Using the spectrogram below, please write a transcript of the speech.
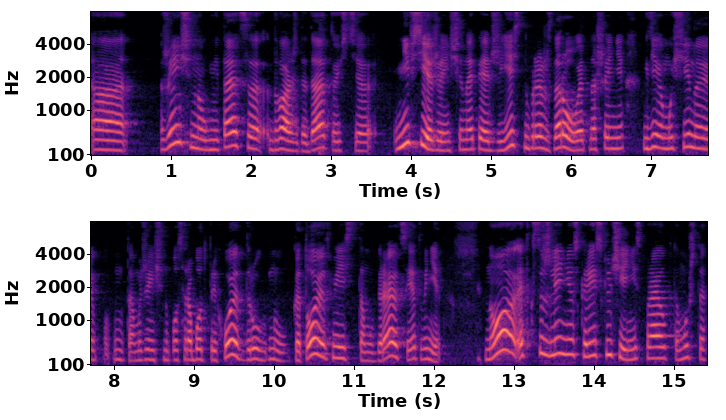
а, женщина угнетается дважды, да, то есть э, не все женщины, опять же, есть, например, здоровые отношения, где мужчины ну, там, и женщины после работы приходят, друг, ну, готовят вместе, там, убираются, и этого нет. Но это, к сожалению, скорее исключение из правил, потому что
